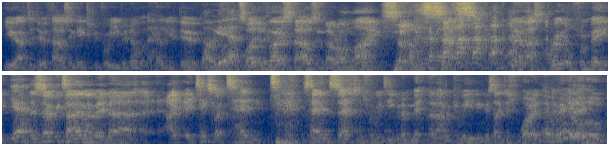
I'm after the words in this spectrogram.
you have to do a thousand gigs before you even know what the hell you're doing. Oh yeah, absolutely. Well, the first thousand are online, so that's, that's you know that's brutal for me. Yeah. And so every time I'm in, uh, I, it takes about 10, 10, 10 sessions for me to even admit that I'm a comedian because I just worry that Oh, really? go home,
